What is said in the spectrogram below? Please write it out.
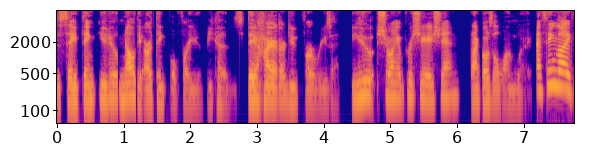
to say thank you. No, they are thankful for you because they hired you for a reason. You showing appreciation, that goes a long way. I think like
